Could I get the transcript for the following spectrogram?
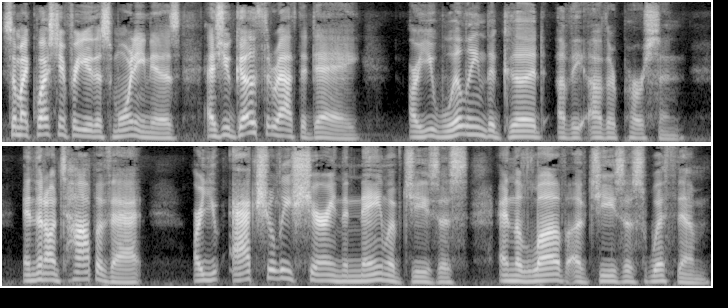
So, my question for you this morning is as you go throughout the day, are you willing the good of the other person? And then on top of that, are you actually sharing the name of Jesus and the love of Jesus with them?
